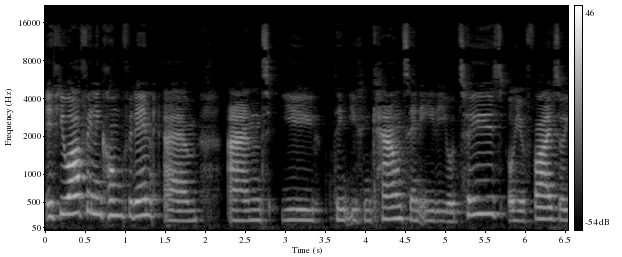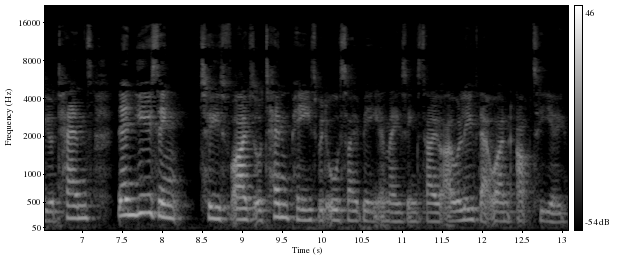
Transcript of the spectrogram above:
If you are feeling confident um, and you think you can count in either your twos or your fives or your tens, then using twos, fives or 10p's would also be amazing. So I will leave that one up to you.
